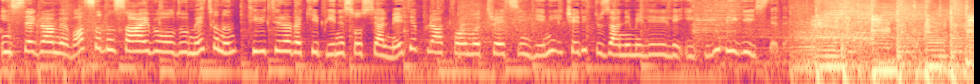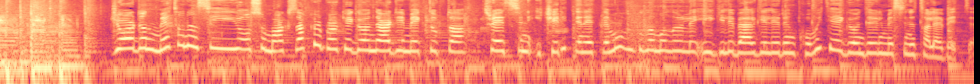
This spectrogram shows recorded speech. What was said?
Instagram ve WhatsApp'ın sahibi olduğu Meta'nın Twitter'a rakip yeni sosyal medya platformu Threads'in yeni içerik düzenlemeleriyle ilgili bilgi istedi. Jordan, Meta'nın CEO'su Mark Zuckerberg'e gönderdiği mektupta Threads'in içerik denetleme uygulamalarıyla ilgili belgelerin komiteye gönderilmesini talep etti.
